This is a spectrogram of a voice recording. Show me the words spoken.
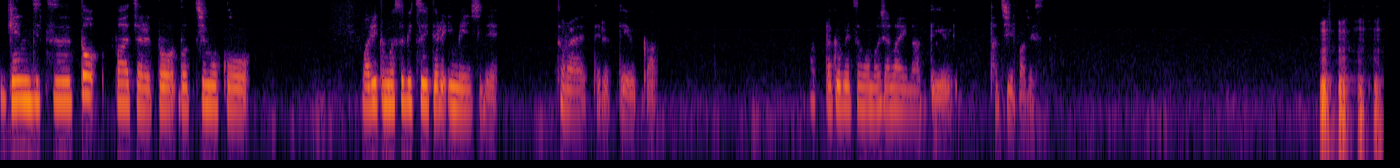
現実とバーチャルとどっちもこう、割と結びついてるイメージで捉えてるっていうか、全く別物じゃないなっていう立場ですね。うんうんうんうん。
